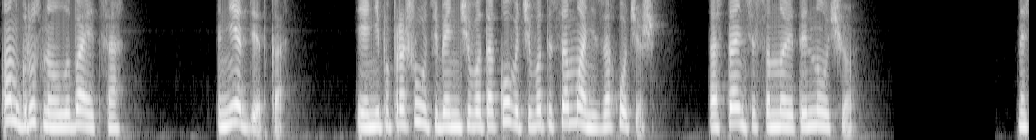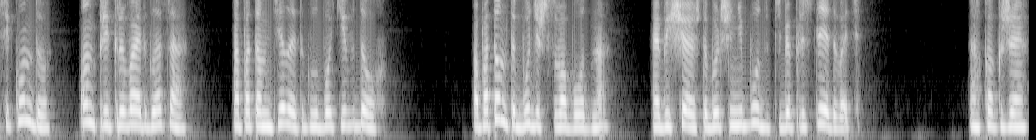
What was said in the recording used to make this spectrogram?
Он грустно улыбается. Нет, детка, я не попрошу у тебя ничего такого, чего ты сама не захочешь. Останься со мной этой ночью. На секунду он прикрывает глаза, а потом делает глубокий вдох. А потом ты будешь свободна. Обещаю, что больше не буду тебя преследовать. А как же...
